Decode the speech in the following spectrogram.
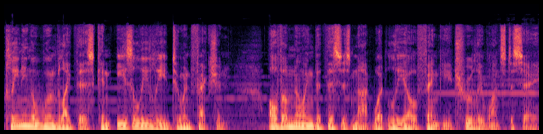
Cleaning a wound like this can easily lead to infection. Although knowing that this is not what Liu Fengyi truly wants to say,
